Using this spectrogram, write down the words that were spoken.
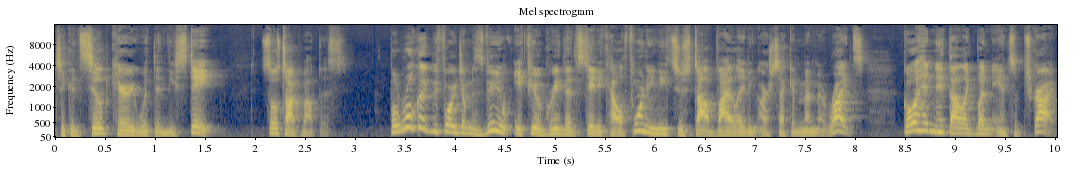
to concealed carry within the state. So, let's talk about this. But, real quick before we jump into this video, if you agree that the state of California needs to stop violating our Second Amendment rights, go ahead and hit that like button and subscribe.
